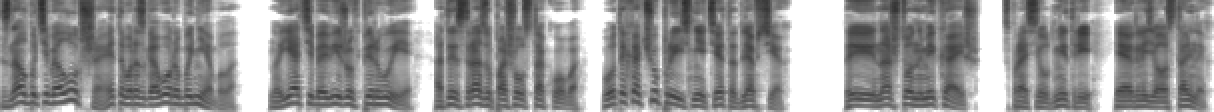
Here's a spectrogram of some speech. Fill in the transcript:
знал бы тебя лучше, этого разговора бы не было. Но я тебя вижу впервые, а ты сразу пошел с такого. Вот и хочу прояснить это для всех. «Ты на что намекаешь?» – спросил Дмитрий и оглядел остальных.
